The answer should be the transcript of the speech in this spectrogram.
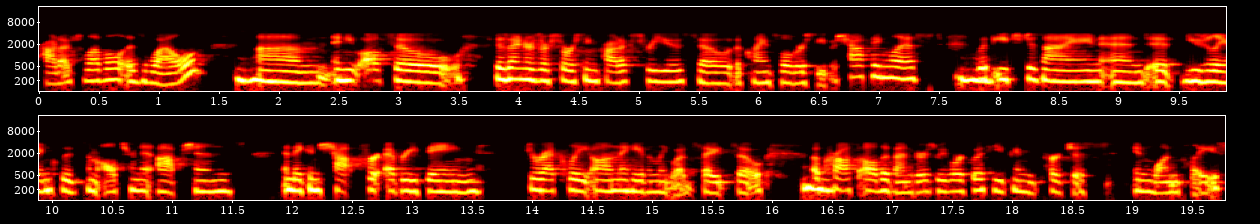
product level as well. Mm-hmm. Um, and you also, designers are sourcing products for you, so the clients will receive a shopping list mm-hmm. with each design, and it usually includes some alternate options, and they can shop for everything directly on the Havenly website. So mm-hmm. across all the vendors we work with, you can purchase in one place.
